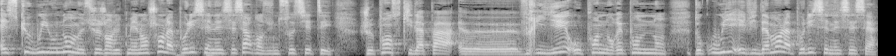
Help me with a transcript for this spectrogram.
Est-ce que oui ou non, Monsieur Jean-Luc Mélenchon, la police est nécessaire dans une société? Je pense qu'il n'a pas euh, vrillé au point de nous répondre non. Donc oui, évidemment, la police est nécessaire.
